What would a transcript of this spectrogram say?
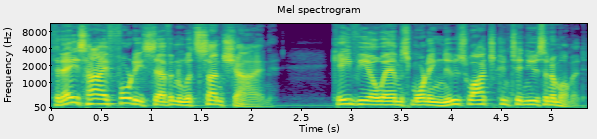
Today's high 47 with sunshine. KVOM's Morning News Watch continues in a moment.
